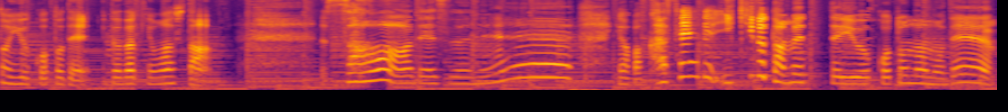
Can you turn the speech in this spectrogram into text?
ということで、いただきました。そうですね。やっぱ火星で生きるためっていうことなので、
